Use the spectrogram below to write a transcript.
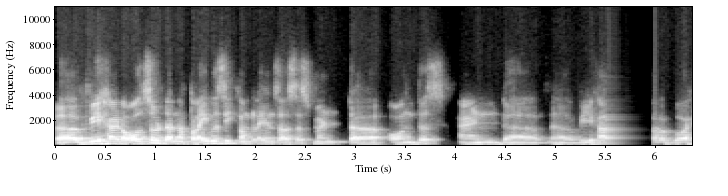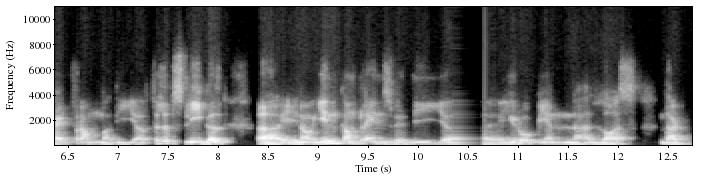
Uh, we had also done a privacy compliance assessment uh, on this and uh, uh, we have a go ahead from the uh, Philips legal, uh, you know, in compliance with the uh, European laws that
